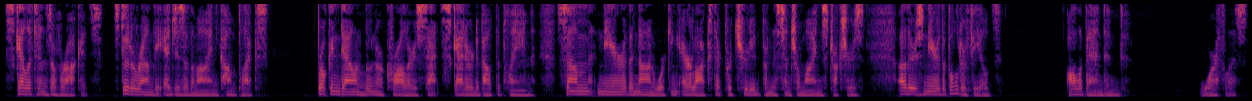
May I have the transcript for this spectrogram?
Skeletons of rockets stood around the edges of the mine complex. Broken down lunar crawlers sat scattered about the plain, some near the non-working airlocks that protruded from the central mine structures, others near the boulder fields. All abandoned, worthless,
